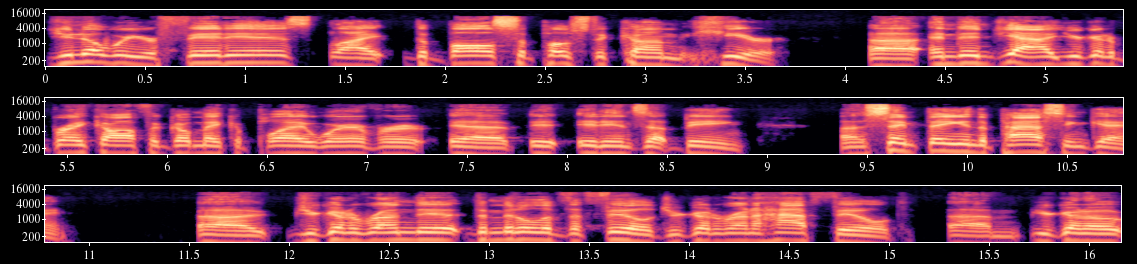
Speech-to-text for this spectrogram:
you know where your fit is. Like the ball's supposed to come here. Uh, and then, yeah, you're going to break off and go make a play wherever uh, it, it ends up being. Uh, same thing in the passing game. Uh, you're going to run the, the middle of the field. You're going to run a half field. Um, you're going to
